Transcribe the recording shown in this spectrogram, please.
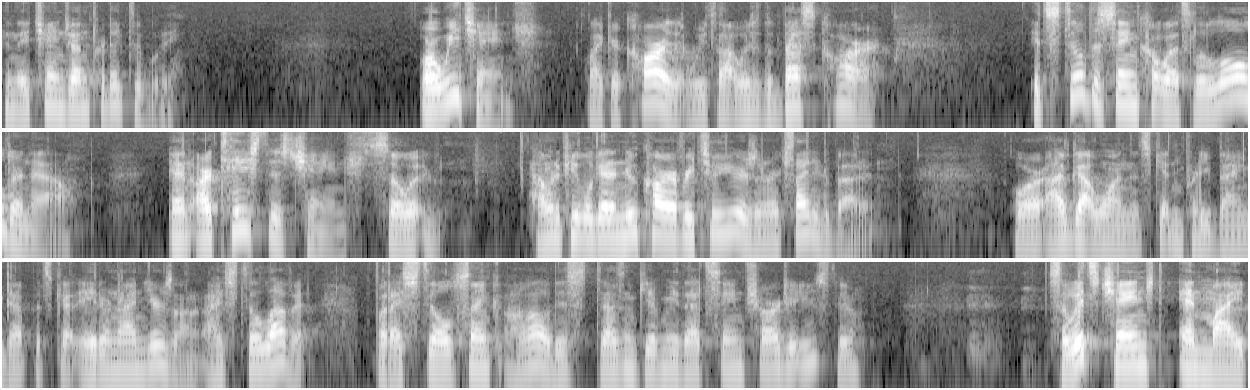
and they change unpredictably. Or we change, like a car that we thought was the best car. It's still the same car, well, it's a little older now. And our taste has changed. So, it, how many people get a new car every two years and are excited about it? Or I've got one that's getting pretty banged up. It's got eight or nine years on it. I still love it. But I still think, oh, this doesn't give me that same charge it used to. So it's changed, and my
